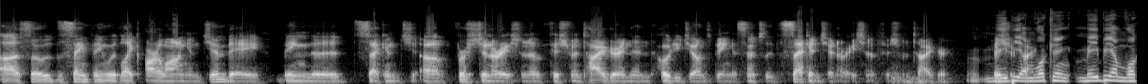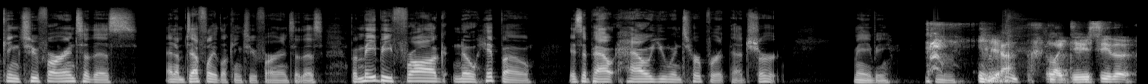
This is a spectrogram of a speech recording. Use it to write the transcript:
Uh, so the same thing with like Arlong and Jimbei being the second, uh, first generation of Fishman Tiger, and then Hody Jones being essentially the second generation of Fishman Tiger. maybe Fisher I'm Tiger. looking maybe I'm looking too far into this, and I'm definitely looking too far into this. But maybe Frog No Hippo is about how you interpret that shirt. Maybe. Hmm. yeah, like do you see the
